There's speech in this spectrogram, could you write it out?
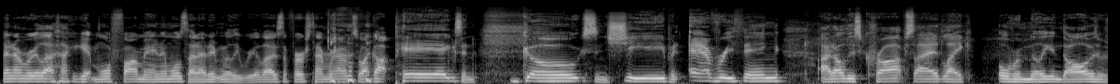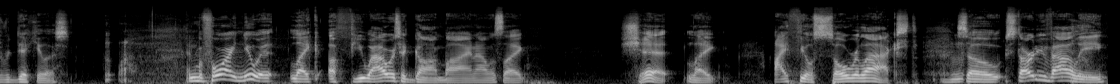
then I realized I could get more farm animals that I didn't really realize the first time around. So I got pigs and goats and sheep and everything. I had all these crops. I had like over a million dollars. It was ridiculous. And before I knew it, like a few hours had gone by and I was like, shit, like I feel so relaxed. So Stardew Valley,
